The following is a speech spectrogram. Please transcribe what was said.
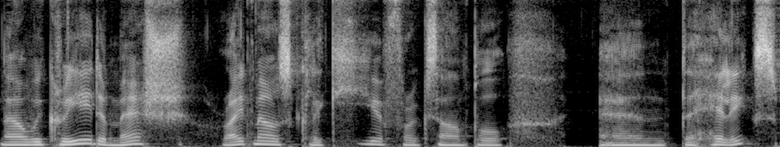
Now we create a mesh, right mouse click here for example and the helix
